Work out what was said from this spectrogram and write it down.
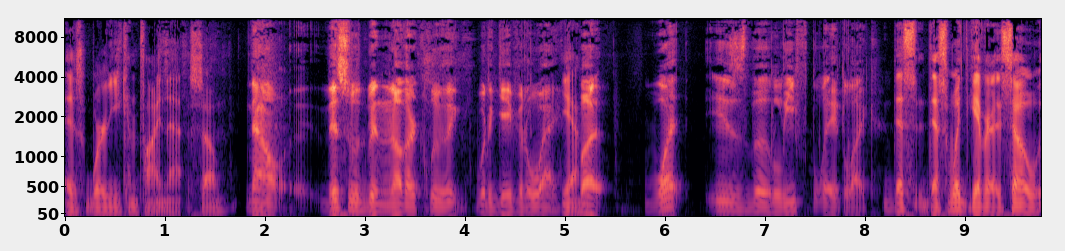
Is where you can find that. So Now, this would have been another clue that would have gave it away. Yeah. But what is the leaf blade like? this this would give it so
